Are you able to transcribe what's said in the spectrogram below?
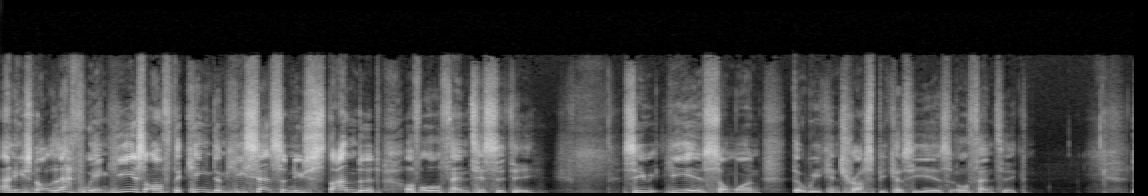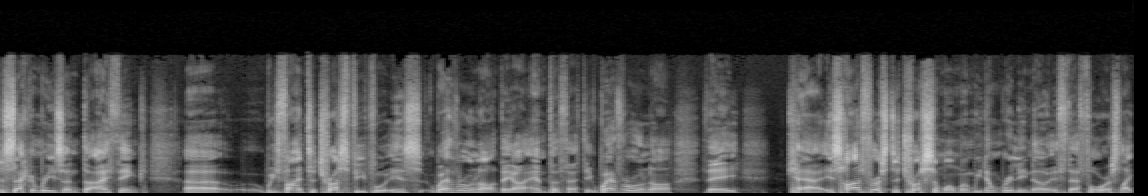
and he's not left wing. He is of the kingdom. He sets a new standard of authenticity. See, he is someone that we can trust because he is authentic. The second reason that I think uh, we find to trust people is whether or not they are empathetic, whether or not they care. It's hard for us to trust someone when we don't really know if they're for us. Like,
